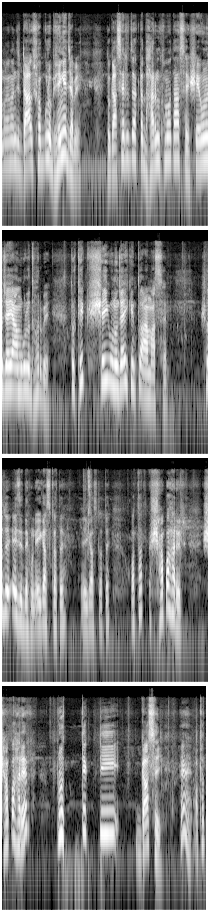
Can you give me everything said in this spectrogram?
মনে করেন যে ডাল সবগুলো ভেঙে যাবে। তো গাছের তো একটা ধারণ ক্ষমতা আছে সেই অনুযায়ী আমগুলো ধরবে। তো ঠিক সেই অনুযায়ী কিন্তু আম আছে। শুধু এই যে দেখুন, এই গাছটাতে এই গাছটাতে, অর্থাৎ সাপাহারের সাপাহারের প্রত্যেকটি গাছেই হ্যাঁ অর্থাৎ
